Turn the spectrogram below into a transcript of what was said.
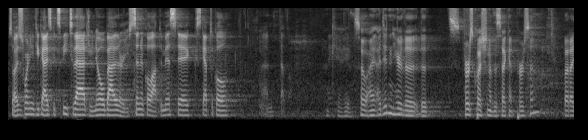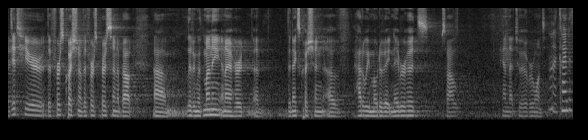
So I was just wondering if you guys could speak to that. Do you know about it? Are you cynical, optimistic, skeptical? That's all. Okay, so I, I didn't hear the, the first question of the second person, but I did hear the first question of the first person about um, living with money, and I heard uh, the next question of how do we motivate neighborhoods. So I'll hand that to whoever wants it. Uh, kind of.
